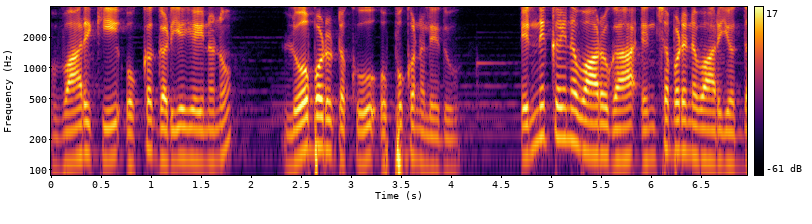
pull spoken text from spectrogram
వారికి ఒక్క గడియ అయినను లోబడుటకు ఒప్పుకొనలేదు. ఎన్నికైన వారుగా ఎంచబడిన వారి యొద్ద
